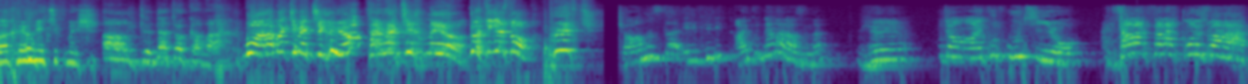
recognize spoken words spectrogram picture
Bakayım ne çıkmış. Altıda toka var. Bu araba kime çıkıyor? Sana çıkmıyor. Götüne sok. Piç. Çağımızda evlilik... Aykut ne var ağzında? Hocam Aykut uçuyor. Salak salak konuşma lan.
